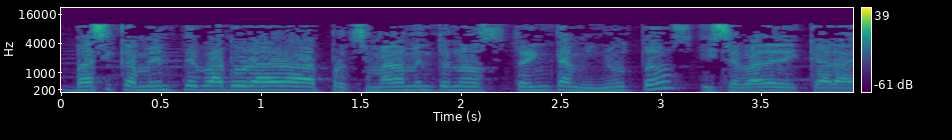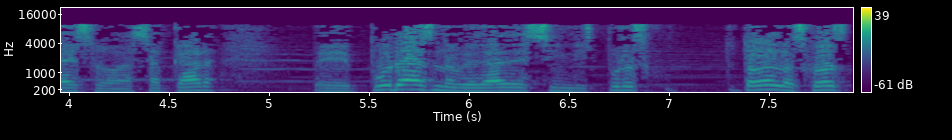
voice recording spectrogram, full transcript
básicamente va a durar aproximadamente unos 30 minutos y se va a dedicar a eso, a sacar eh, puras novedades indies, puros, todos los juegos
